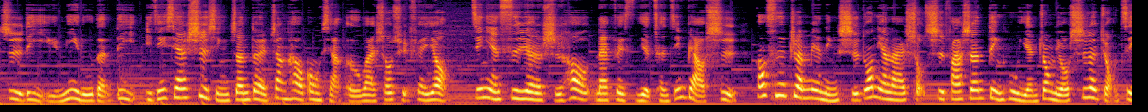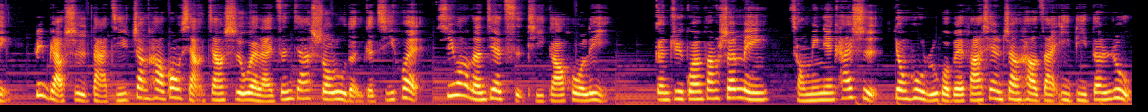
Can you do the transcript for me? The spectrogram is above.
智利与秘鲁等地已经先试行针对账号共享额外收取费用。今年四月的时候，Netflix 也曾经表示。公司正面临十多年来首次发生订户严重流失的窘境，并表示打击账号共享将是未来增加收入的一个机会，希望能借此提高获利。根据官方声明，从明年开始，用户如果被发现账号在异地登入，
